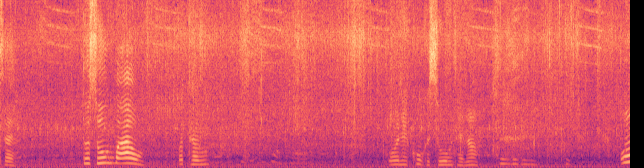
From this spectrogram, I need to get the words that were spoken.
ใส่ตัวสูงเบเอาบ่ถึงโอ้ยในคู่กระสูงแท้เนาะโอ้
